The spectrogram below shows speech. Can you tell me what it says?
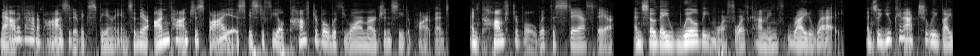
now they've had a positive experience, and their unconscious bias is to feel comfortable with your emergency department and comfortable with the staff there. And so they will be more forthcoming right away. And so you can actually, by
